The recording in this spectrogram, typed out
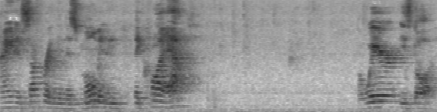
pain and suffering in this moment, and they cry out. But where is God?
